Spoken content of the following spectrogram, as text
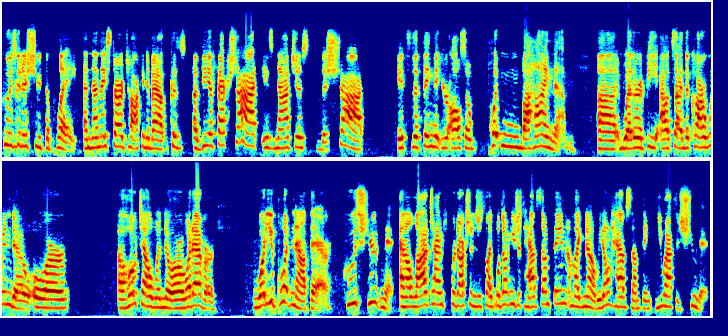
Who's going to shoot the plate? And then they start talking about because a VFX shot is not just the shot it's the thing that you're also putting behind them, uh, whether it be outside the car window or a hotel window or whatever. What are you putting out there? Who's shooting it? And a lot of times production is just like, well, don't you just have something? I'm like, no, we don't have something. You have to shoot it.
